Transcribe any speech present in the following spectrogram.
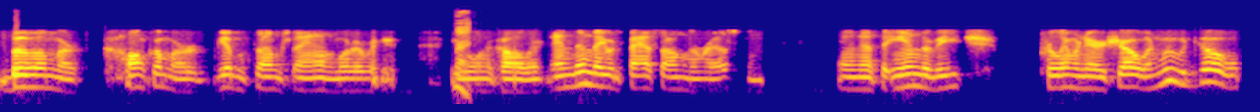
boo them or honk them or give them thumbs down, whatever you, you Right. want to call it, and then they would pass on the rest. And and at the end of each preliminary show, and we would go,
